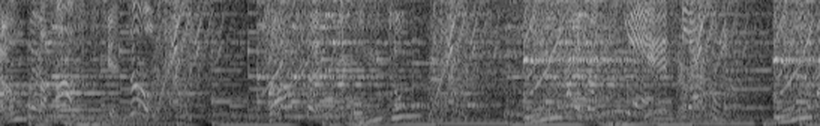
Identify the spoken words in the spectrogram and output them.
两倍，哈哈，减重，三倍，红中，五倍，东岳接红，五倍，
